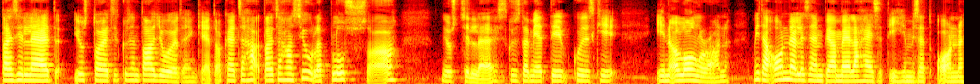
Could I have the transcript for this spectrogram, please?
tai silleen, että just toi, että sit kun sen tajuu jotenkin, että okei, että sehän, tai sehän on sinulle plussaa, just silleen, sit kun sitä miettii kuitenkin in a long run, mitä onnellisempia me läheiset ihmiset on,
